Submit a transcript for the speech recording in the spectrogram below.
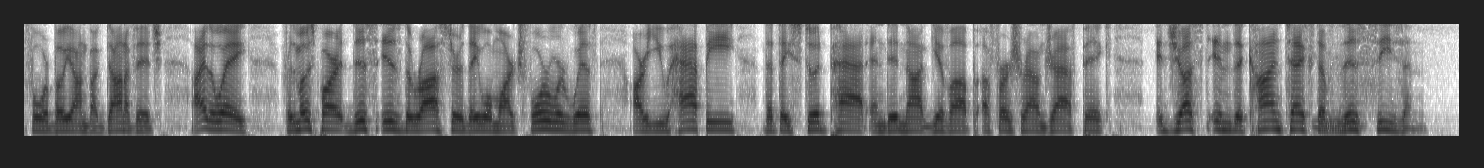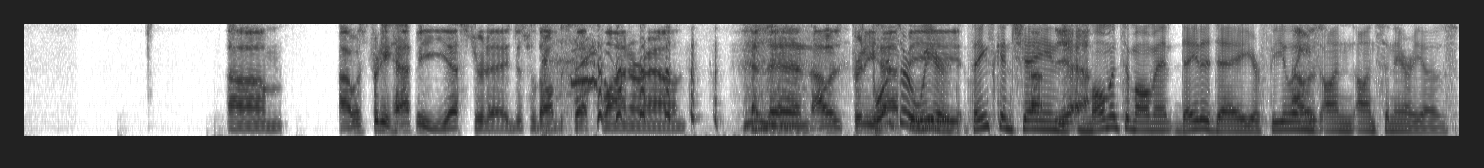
for Bojan Bogdanovic. Either way, for the most part, this is the roster they will march forward with. Are you happy that they stood pat and did not give up a first round draft pick just in the context of this season? Um, I was pretty happy yesterday, just with all the stuff flying around, and then I was pretty. Sports happy. are weird. Things can change Uh, yeah. moment to moment, day to day. Your feelings was- on on scenarios.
